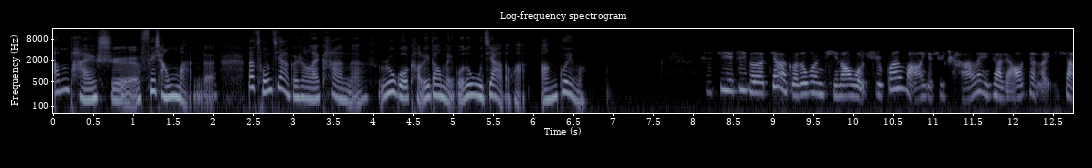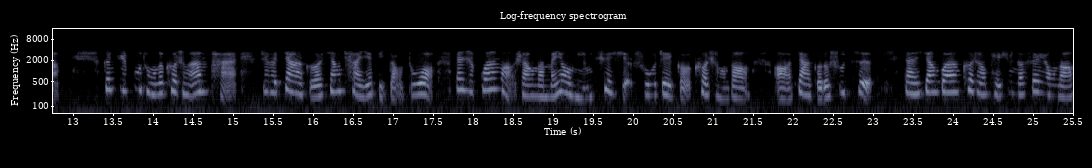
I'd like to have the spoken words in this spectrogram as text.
安排是非常满的。那从价格上来看呢？如果考虑到美国的物价的话，昂贵吗？实际这个价格的问题呢，我去官网也去查了一下，了解了一下。根据不同的课程安排，这个价格相差也比较多。但是官网上呢，没有明确写出这个课程的呃价格的数字。但相关课程培训的费用呢，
